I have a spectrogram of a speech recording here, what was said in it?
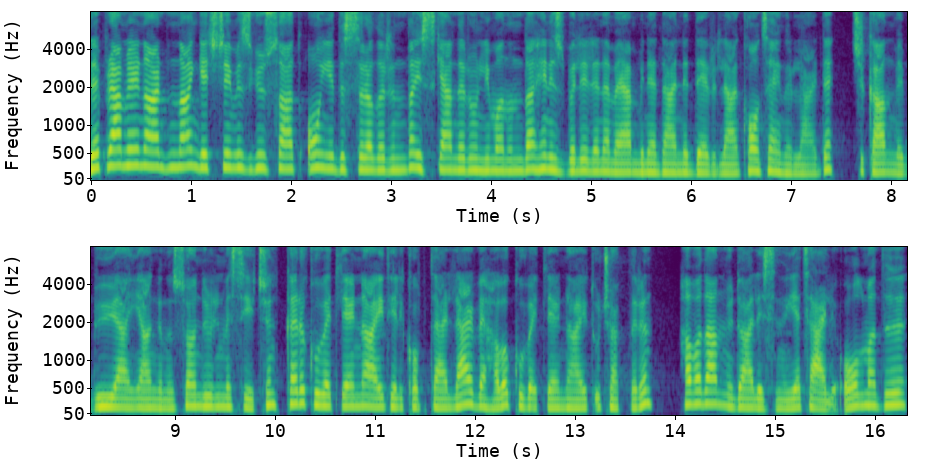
Depremlerin ardından geçtiğimiz gün saat 17 sıralarında İskenderun limanında henüz belirlenemeyen bir nedenle devrilen konteynerlerde çıkan ve büyüyen yangının söndürülmesi için kara kuvvetlerine ait helikopterler ve hava kuvvetlerine ait uçakların havadan müdahalesinin yeterli olmadığı,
